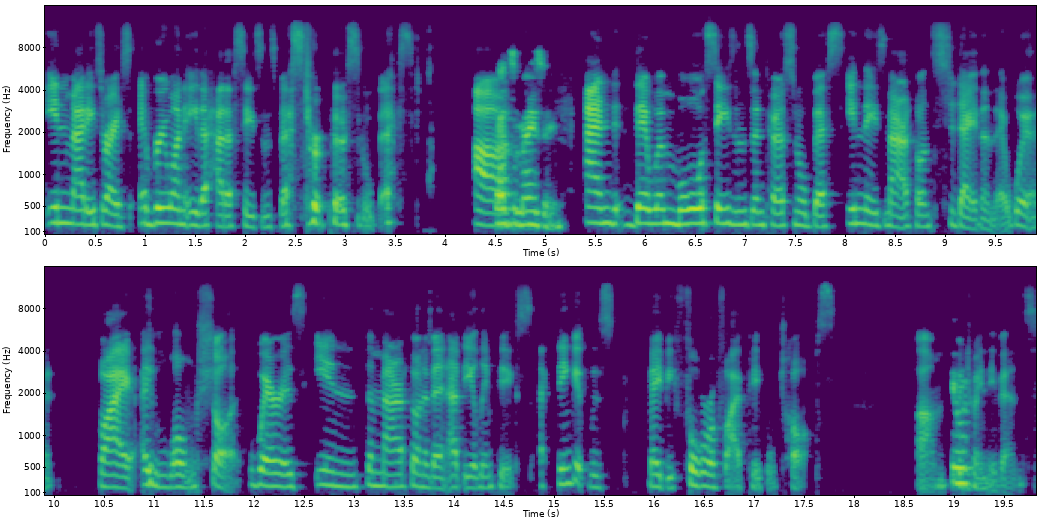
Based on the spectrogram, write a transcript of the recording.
in Maddie's race, everyone either had a season's best or a personal best. Um, That's amazing. And there were more seasons and personal bests in these marathons today than there weren't by a long shot. Whereas in the marathon event at the Olympics, I think it was maybe four or five people tops um, between the events.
